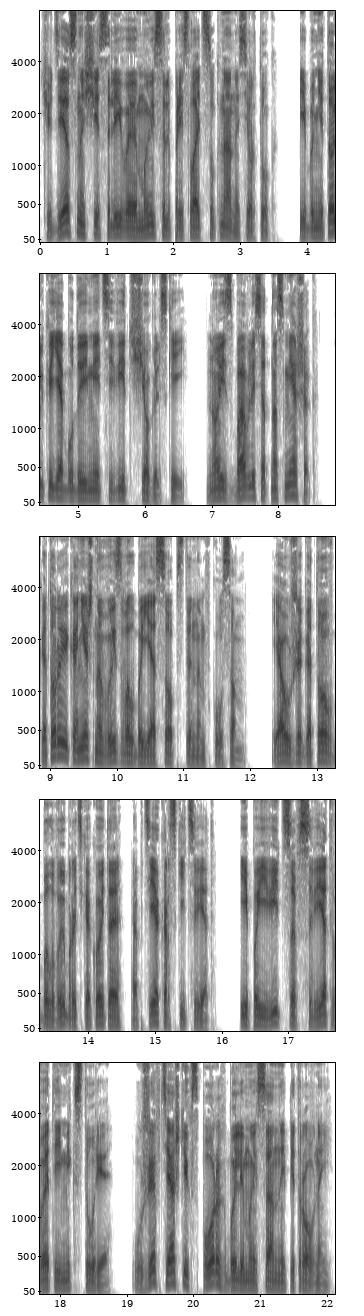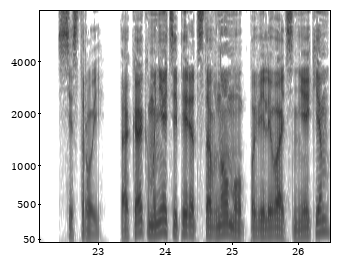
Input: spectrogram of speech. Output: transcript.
«Чудесно счастливая мысль прислать сукна на сюртук, ибо не только я буду иметь вид щегольский, но избавлюсь от насмешек, которые, конечно, вызвал бы я собственным вкусом. Я уже готов был выбрать какой-то аптекарский цвет, и появиться в свет в этой микстуре. Уже в тяжких спорах были мы с Анной Петровной, с сестрой. А как мне теперь отставному повелевать неким,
